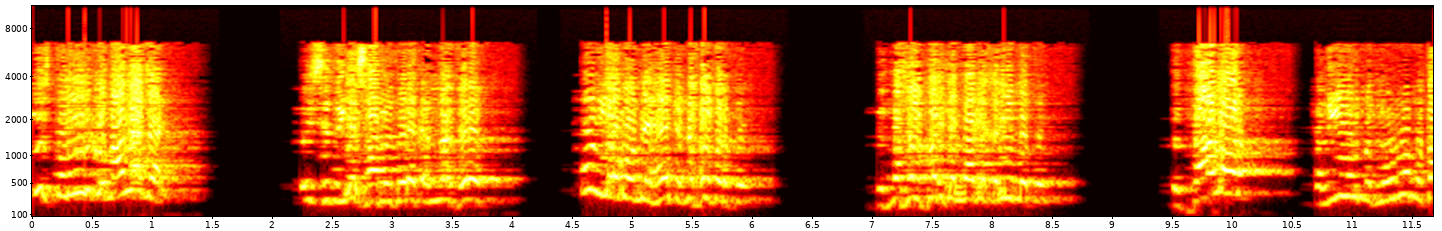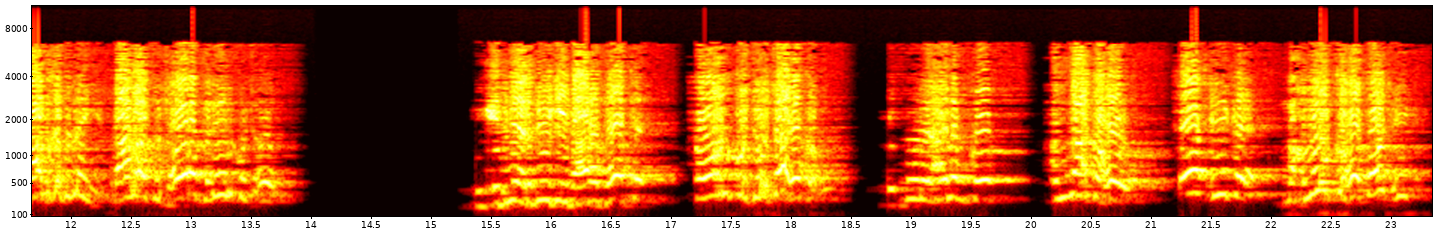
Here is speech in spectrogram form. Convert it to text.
اس دلیل کو مانا جائے۔ تو اس سے تو یہ ثابت ہے کہ اللہ صرف ان لوگوں میں ہے کہ نفل پڑھتے جو نفل پڑھ کے اللہ کے قریب ہوتے۔ تو دعویٰ دلیل مطلوب میں مطابقت نہیں ہے۔ دعویٰ کچھ اور دلیل کچھ اور۔ ابن عربی کی عبارت ہے کہ کون کو جو چاہے کہو پورے عالم کو اللہ کہو تو ٹھیک ہے، مخلوق کہو تو ٹھیک ہے۔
